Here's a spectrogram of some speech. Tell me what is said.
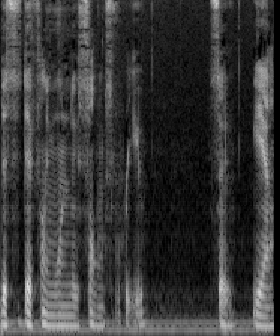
this is definitely one of those songs for you. So, yeah,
